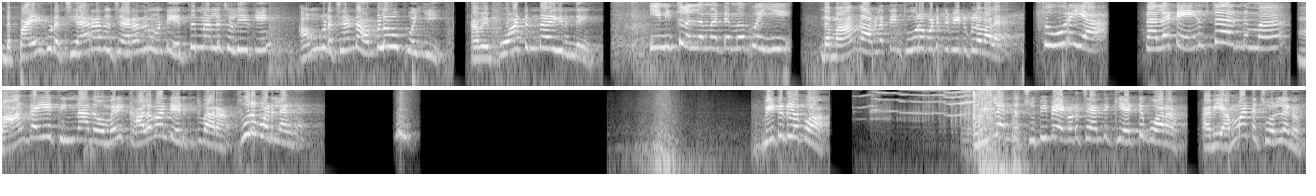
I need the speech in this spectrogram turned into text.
இந்த பையன் கூட சேராத சேராதன்னு உன்ட்ட எத்தனை நாள்ல சொல்லியிருக்கேன்? அவங்க கூட சேர்ந்து அவ்வளவு பொய். அவன் போட்டுன்னு தான் இருந்தேன். இனி சொல்ல மாட்டேமா பொய். இந்த மாங்காய் அவ்வளத்தையும் தூர போட்டுட்டு வீட்டுக்குள்ள வாழ. சூரியா நல்ல டேஸ்டா இருந்தம்மா. மாங்காயே தின்னாதவ மாதிரி களவாண்டு எடுத்துட்டு வரான். சூற போடலாங்க. வீட்டுக்குள்ள போ. உள்ள அந்த சுபி கூட சேர்ந்து கேட்டு போறான் அவ அம்மாட்ட சொல்லணும்.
